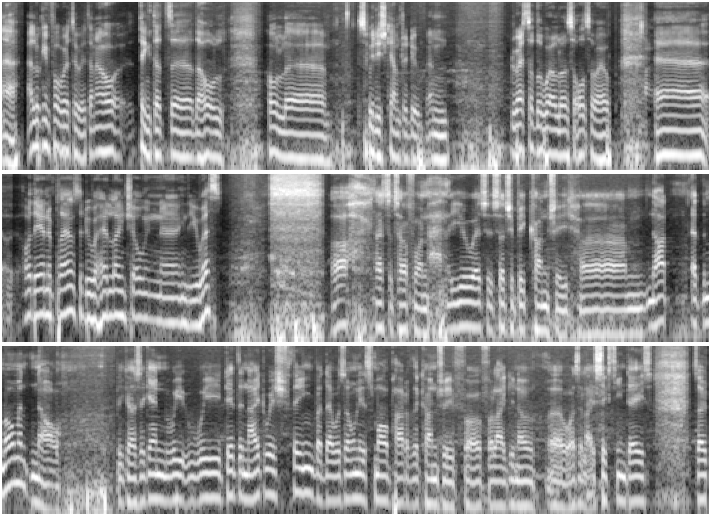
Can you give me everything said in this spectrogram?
Yeah, I'm looking forward to it, and I think that uh, the whole whole uh, Swedish country do, and the rest of the world also. I hope. Uh, are there any plans to do a headline show in uh, in the US? Oh, that's a tough one. The US is such a big country. Um, not at the moment, no because again we we did the Nightwish thing, but that was only a small part of the country for for like you know uh, was it like 16 days, so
